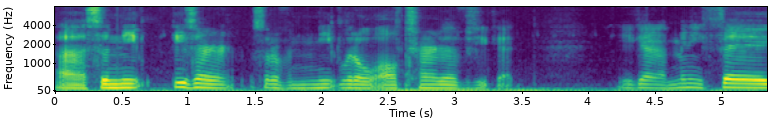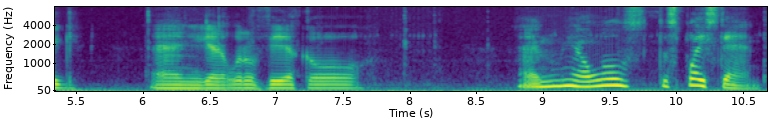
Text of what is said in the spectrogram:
uh, so neat. These are sort of neat little alternatives. You get you get a minifig, and you get a little vehicle, and you know a little display stand.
